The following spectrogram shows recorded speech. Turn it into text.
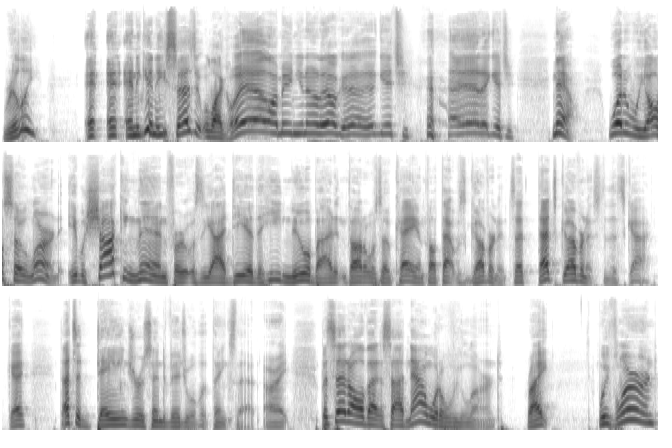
Really? And, and, and again, he says it like, well, I mean, you know, they'll, they'll get you. yeah, they get you. Now, what did we also learn? It was shocking then, for it was the idea that he knew about it and thought it was okay and thought that was governance. That that's governance to this guy. Okay, that's a dangerous individual that thinks that. All right, but set all that aside. Now, what have we learned? Right, we've learned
